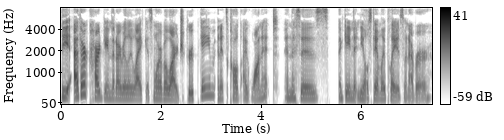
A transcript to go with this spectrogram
The other card game that I really like is more of a large group game, and it's called I Want It. And this is a game that Neil's family plays whenever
